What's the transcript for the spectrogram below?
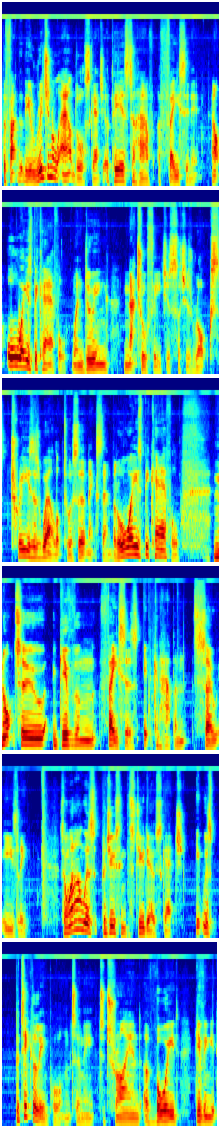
the fact that the original outdoor sketch appears to have a face in it. Now always be careful when doing natural features such as rocks, trees as well up to a certain extent, but always be careful not to give them faces. It can happen so easily. So when I was producing the studio sketch, it was particularly important to me to try and avoid giving it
